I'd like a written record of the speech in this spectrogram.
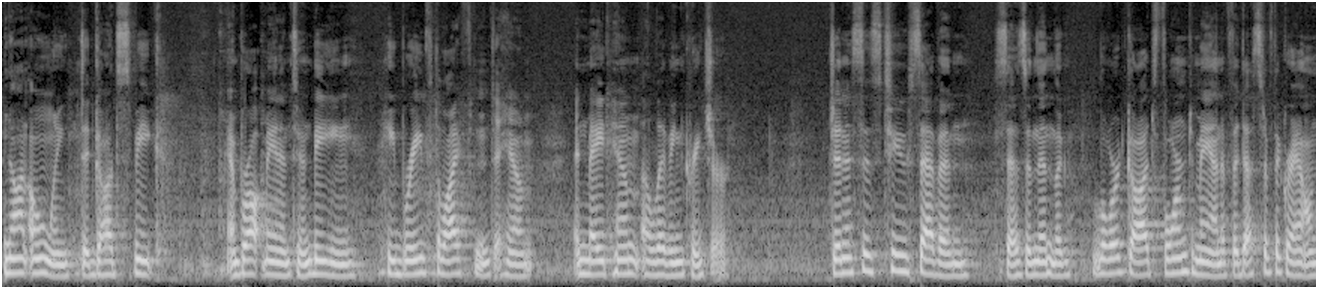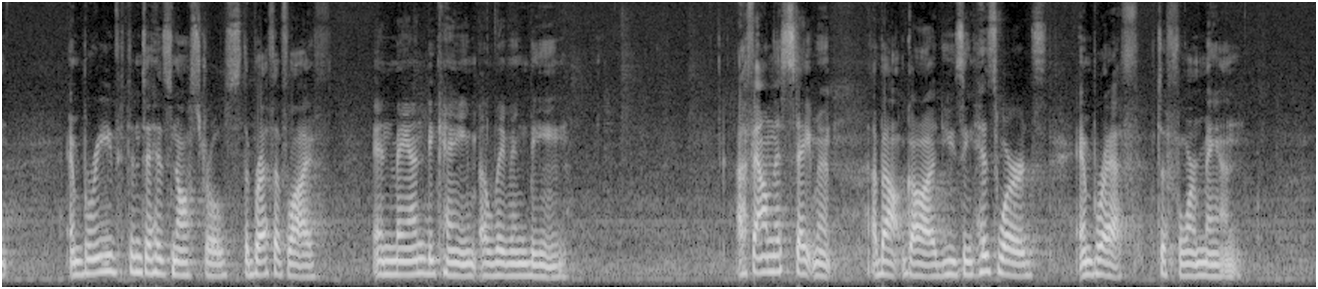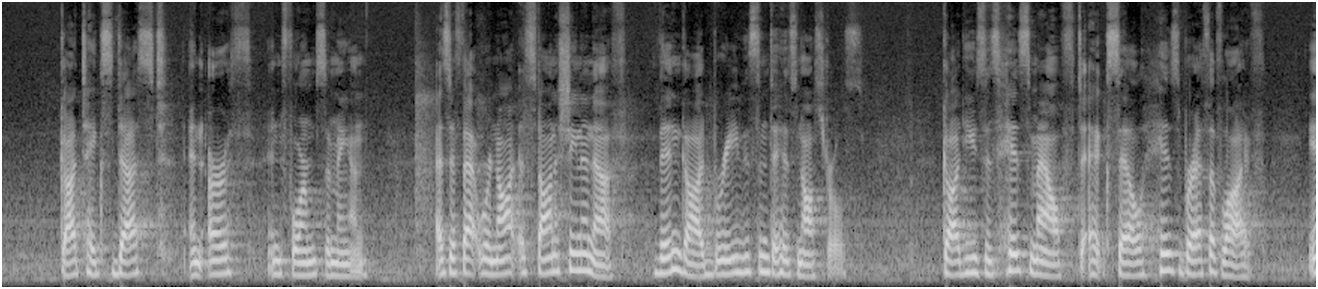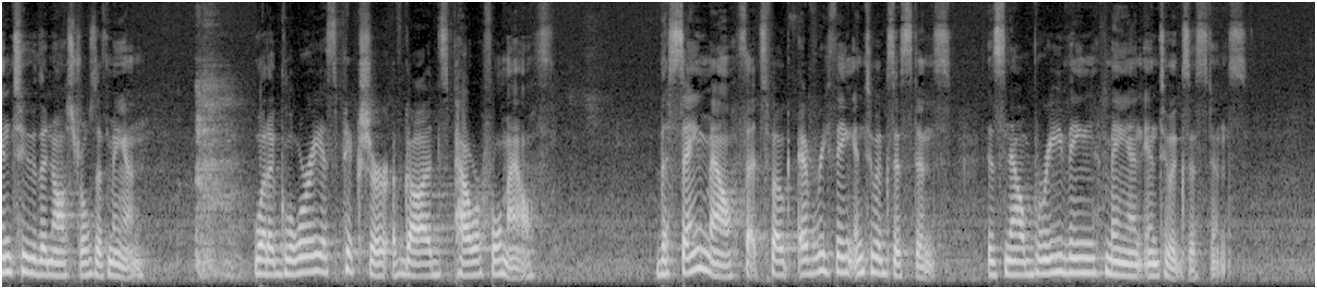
Not only did God speak and brought man into being, he breathed life into him and made him a living creature. Genesis 2 7 says, And then the Lord God formed man of the dust of the ground and breathed into his nostrils the breath of life, and man became a living being. I found this statement about God using his words and breath to form man. God takes dust and earth and forms a man. As if that were not astonishing enough, then God breathes into his nostrils. God uses his mouth to exhale his breath of life into the nostrils of man. What a glorious picture of God's powerful mouth. The same mouth that spoke everything into existence is now breathing man into existence.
